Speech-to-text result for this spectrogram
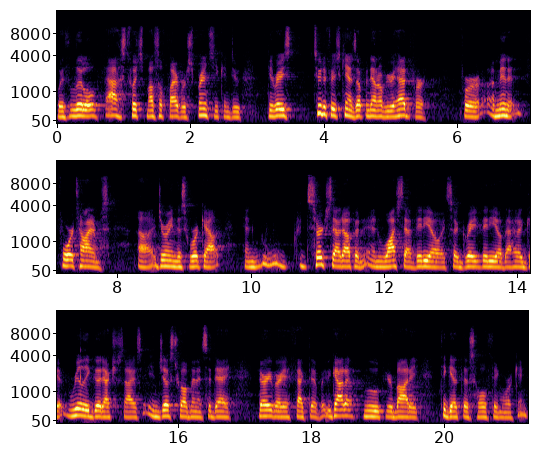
with little fast twitch muscle fiber sprints, you can do you can raise tuna fish cans up and down over your head for for a minute four times uh, during this workout. And search that up and, and watch that video. It's a great video about how to get really good exercise in just 12 minutes a day very, very effective. But you got to move your body to get this whole thing working.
